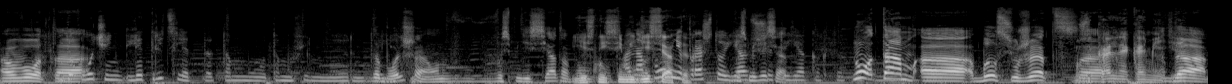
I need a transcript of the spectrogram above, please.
Вот. Это э, очень лет 30 лет тому, тому фильму, наверное. да больше, он в 80-м. Есть не А напомни 70-х. про что? Я 80-х. что-то я как-то... Ну, там э, был сюжет... с, э, Музыкальная комедия. Да,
